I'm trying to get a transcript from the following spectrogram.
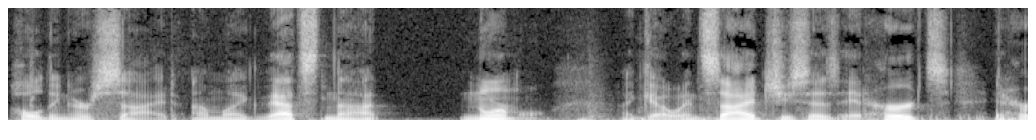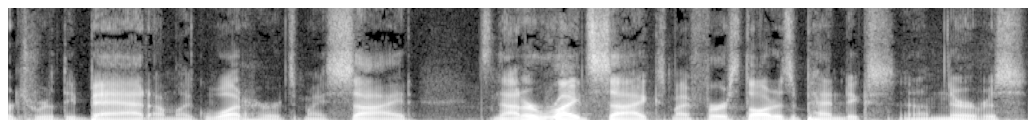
holding her side. I'm like, that's not normal. I go inside. She says, it hurts. It hurts really bad. I'm like, what hurts? My side. It's not her right side because my first thought is appendix, and I'm nervous.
